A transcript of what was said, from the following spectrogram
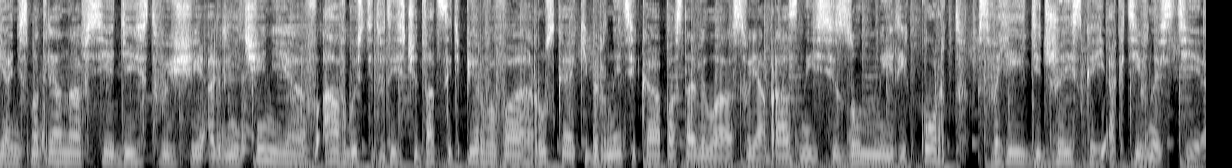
Друзья, несмотря на все действующие ограничения, в августе 2021 русская кибернетика поставила своеобразный сезонный рекорд своей диджейской активности.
